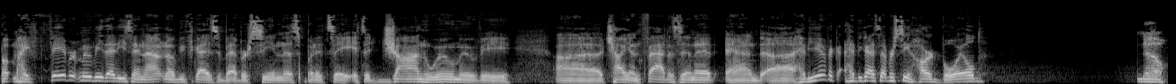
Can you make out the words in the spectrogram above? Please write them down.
but my favorite movie that he's in, I don't know if you guys have ever seen this, but it's a it's a John Woo movie. Uh, Chow Yun Fat is in it, and uh, have you ever have you guys ever seen Hard Boiled? No.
